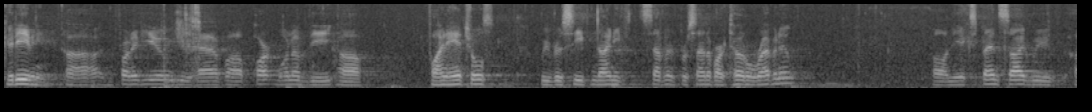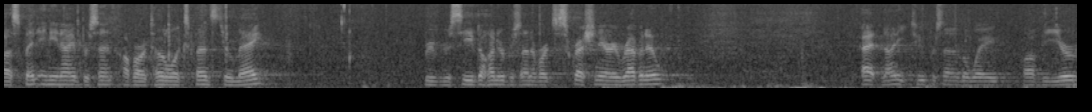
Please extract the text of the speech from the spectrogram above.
Good evening. Uh, In front of you, you have uh, part one of the uh, financials. We've received 97% of our total revenue. On the expense side, we've uh, spent 89% of our total expense through May. We've received 100% of our discretionary revenue. At 92% of the way of the year,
